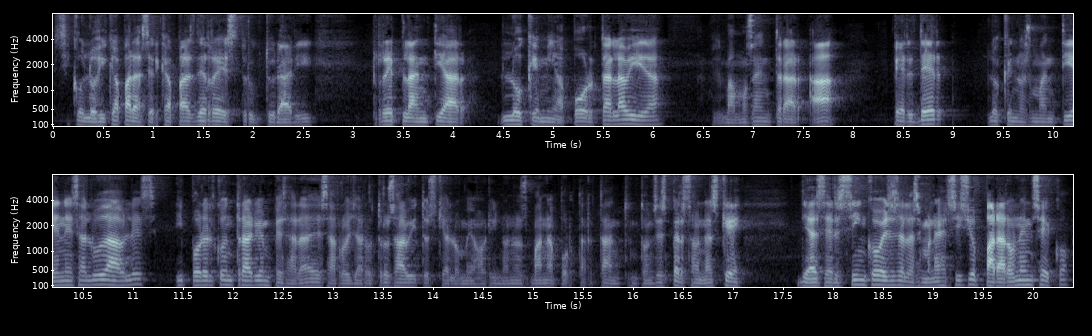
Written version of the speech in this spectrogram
psicológica para ser capaz de reestructurar y replantear lo que me aporta la vida, pues vamos a entrar a perder lo que nos mantiene saludables y por el contrario empezar a desarrollar otros hábitos que a lo mejor y no nos van a aportar tanto. Entonces personas que de hacer cinco veces a la semana ejercicio pararon en seco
